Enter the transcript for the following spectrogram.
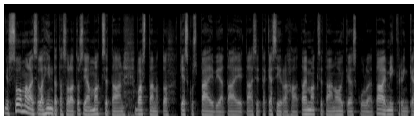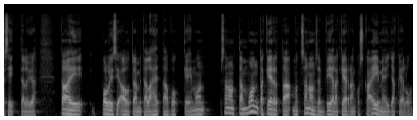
jos suomalaisella hintatasolla tosiaan maksetaan vastaanottokeskuspäiviä tai, tai sitten käsirahaa, tai maksetaan oikeuskuluja, tai mikrin käsittelyjä, tai poliisiautoja, mitä lähettää vokkeihin. Mä oon sanonut tämän monta kertaa, mutta sanon sen vielä kerran, koska ei mene jakeluun.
